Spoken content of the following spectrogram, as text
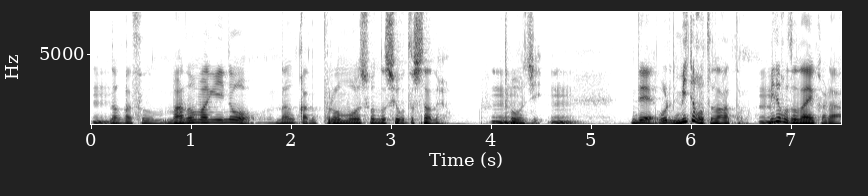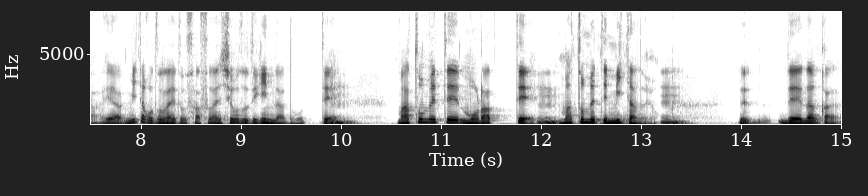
うん。なんかその窓マギのなんかのプロモーションの仕事したのよ。うん当時。うん。で俺見たことなかったの、うん。見たことないからいや見たことないとさすがに仕事できんなと思って、うん。まとめてもらって、うん。まとめて見たのよ、うん。ででなんか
